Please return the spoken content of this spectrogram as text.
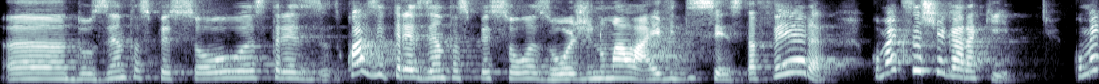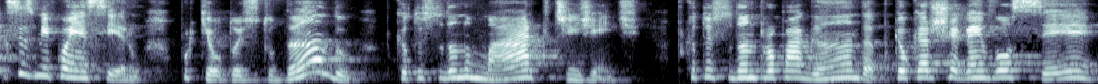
ah, 200 pessoas, 3, quase 300 pessoas hoje numa live de sexta-feira. Como é que vocês chegaram aqui? Como é que vocês me conheceram? Porque eu estou estudando, porque eu estou estudando marketing, gente porque eu estou estudando propaganda, porque eu quero chegar em você.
